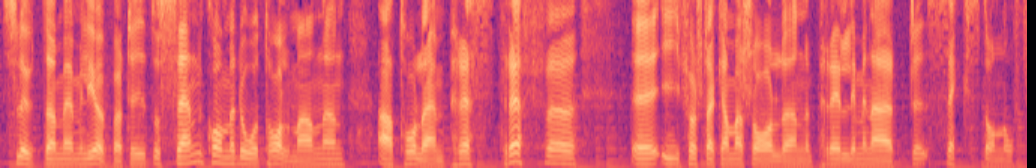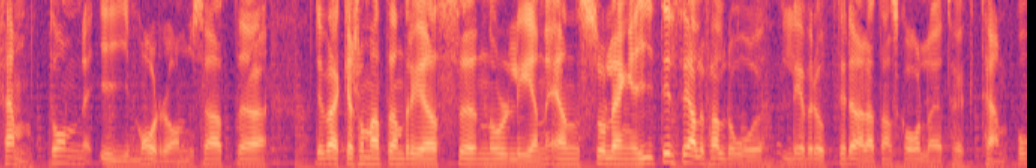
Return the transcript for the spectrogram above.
slutar med Miljöpartiet och sen kommer då talmannen att hålla en pressträff eh, i första kammarsalen preliminärt 16.15 i morgon. Så att eh, det verkar som att Andreas Norlén än så länge, hittills i alla fall då, lever upp till det där att han ska hålla ett högt tempo.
